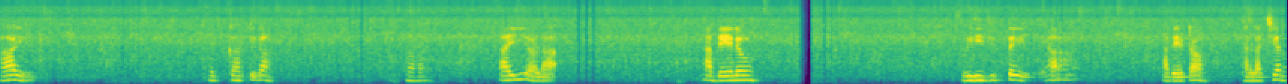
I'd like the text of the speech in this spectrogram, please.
ഹായ്. കാർത്തിക. അയ്യോടാ. അതേലോ. ശ്രീജിത്ത് ആ. അതേട്ടോ തള്ളച്ചിയാണ്.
